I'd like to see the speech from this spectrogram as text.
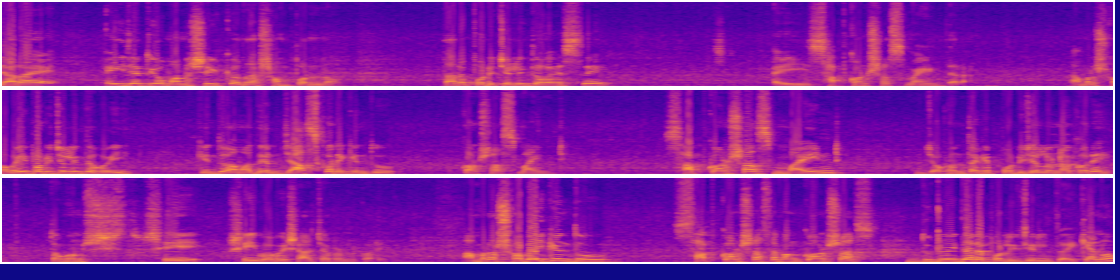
যারা এই জাতীয় মানসিকতা সম্পন্ন, তারা পরিচালিত হয়েছে এই সাবকনশিয়াস মাইন্ড দ্বারা। আমরা সবাই পরিচালিত হই, কিন্তু আমাদের জাজ করে কিন্তু কনশাস মাইন্ড সাবকনশাস মাইন্ড যখন তাকে পরিচালনা করে, তখন সে সেইভাবে সে আচরণ করে। আমরা সবাই কিন্তু সাবকনশাস এবং কনশাস দুটোই দ্বারা পরিচালিত হয়। কেন?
